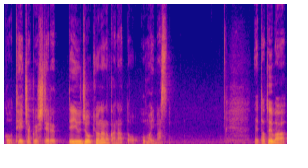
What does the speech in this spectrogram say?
こう定着してるっていう状況なのかなと思います。で例えば、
